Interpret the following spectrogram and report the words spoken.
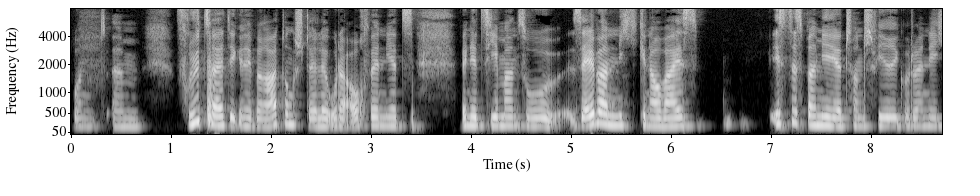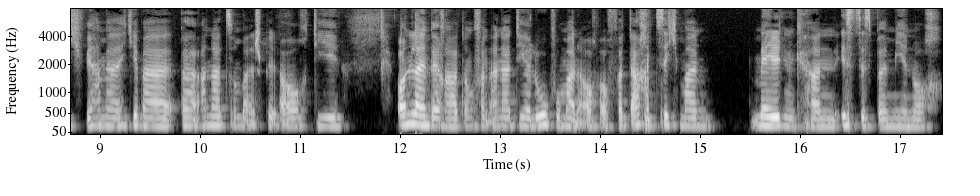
Und ähm, frühzeitig in der Beratungsstelle oder auch wenn jetzt, wenn jetzt jemand so selber nicht genau weiß, ist es bei mir jetzt schon schwierig oder nicht? Wir haben ja hier bei, bei Anna zum Beispiel auch die Online-Beratung von Anna Dialog, wo man auch auf Verdacht sich mal melden kann, ist es bei mir noch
